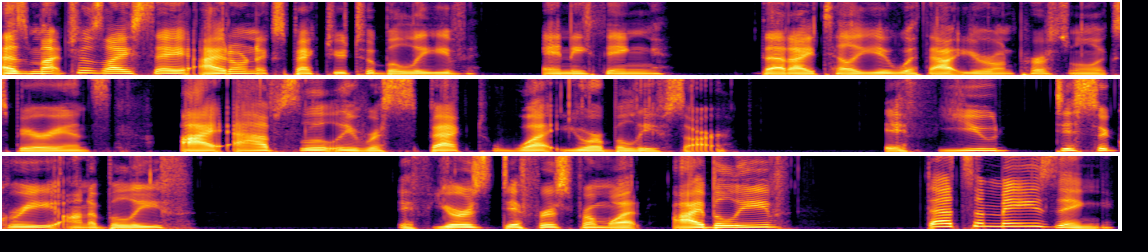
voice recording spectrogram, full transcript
As much as I say, I don't expect you to believe anything that I tell you without your own personal experience, I absolutely respect what your beliefs are. If you disagree on a belief, if yours differs from what I believe, that's amazing.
